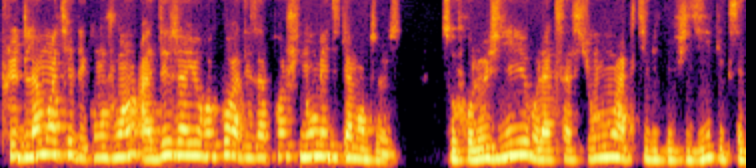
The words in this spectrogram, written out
plus de la moitié des conjoints a déjà eu recours à des approches non médicamenteuses. Sophrologie, relaxation, activité physique, etc.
